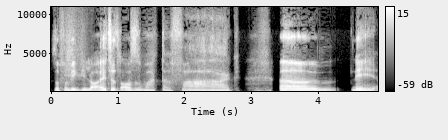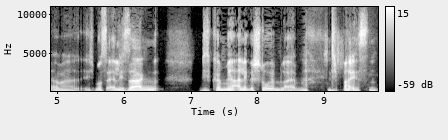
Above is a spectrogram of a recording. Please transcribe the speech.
so von wegen die Leute draußen, what the fuck? Ähm, nee, aber ich muss ehrlich sagen, die können mir alle gestohlen bleiben, die meisten.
